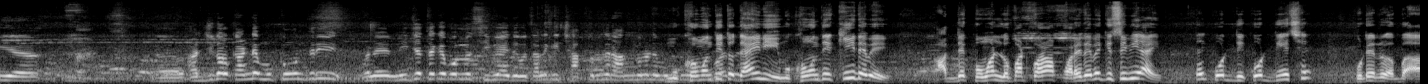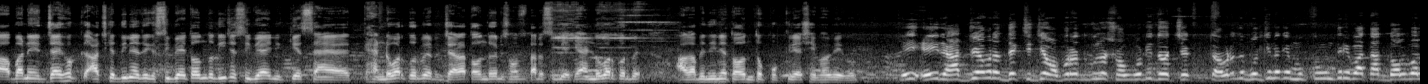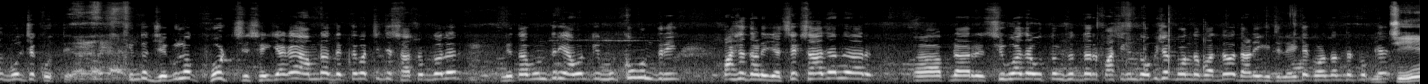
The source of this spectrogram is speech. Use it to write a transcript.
আর্জিকল কাণ্ডে মুখ্যমন্ত্রী মানে নিজে থেকে বলল সিবিআই দেবে তাহলে কি ছাত্রদের আন্দোলনে মুখ্যমন্ত্রী তো দেয়নি মুখ্যমন্ত্রী কি দেবে? অর্ধেক প্রমাণ লোপাট করার পরে দেবে কি সিবিআই? তাই কোর্ট দি কোর্ট দিয়েছে কোর্টের মানে যাই হোক আজকের দিনে সিবিআই তদন্ত দিয়েছে সিবিআই কেস হ্যান্ড ওভার করবে যারা তদন্তকারী সংস্থা তারা সিবিআইকে হ্যান্ড ওভার করবে। আগামী দিনে তদন্ত প্রক্রিয়া সেভাবে এগোবে। এই এই রাজ্যে আমরা দেখছি যে অপরাধগুলো সংগঠিত হচ্ছে আমরা তো বলছি না যে মুখ্যমন্ত্রী বা তার দলবল বলছে করতে। কিন্তু যেগুলো ঘটছে সেই জায়গায় আমরা দেখতে পাচ্ছি যে শাসক দলের নেতামন্ত্রী এমনকি মুখ্যমন্ত্রী পাশে দাঁড়িয়ে যায় শেখ শাহজাহান আর আপনার শিবহাজার উত্তম সর্দার পাশে কিন্তু অভিষেক বন্দ্যোপাধ্যায় দাঁড়িয়ে গেছিলেন এটা গণতন্ত্রের পক্ষে যে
